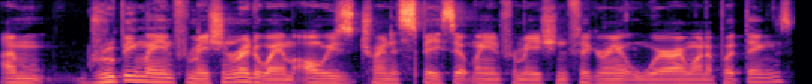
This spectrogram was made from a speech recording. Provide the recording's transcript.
I'm grouping my information right away. I'm always trying to space out my information, figuring out where I want to put things.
